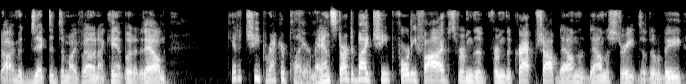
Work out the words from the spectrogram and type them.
I'm addicted to my phone, I can't put it down. Get a cheap record player, man. Start to buy cheap 45s from the from the crap shop down the down the street. It'll be,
